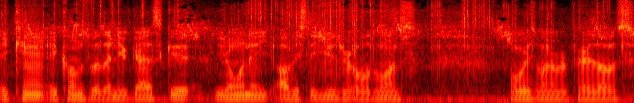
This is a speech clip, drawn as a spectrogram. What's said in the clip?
it can't. it comes with a new gasket. You don't want to obviously use your old ones. Always want to repair those.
